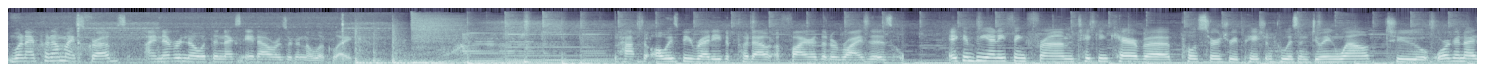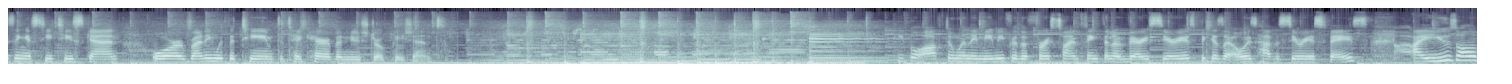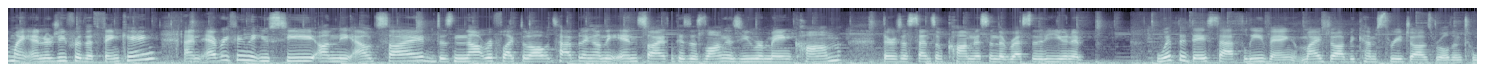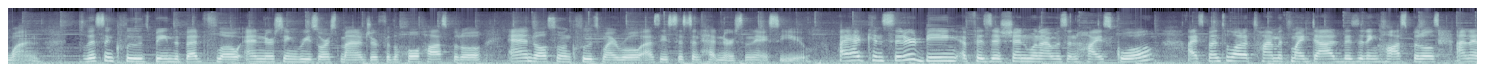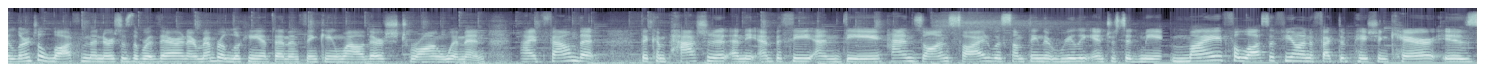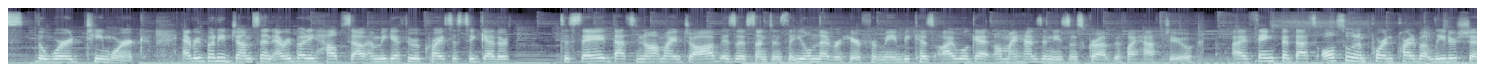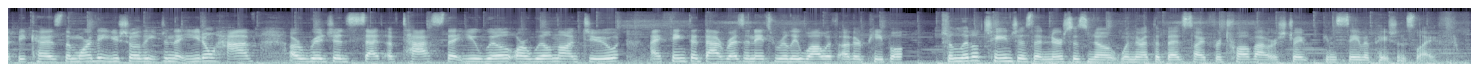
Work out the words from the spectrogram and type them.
When I put on my scrubs, I never know what the next eight hours are gonna look like. You have to always be ready to put out a fire that arises. It can be anything from taking care of a post-surgery patient who isn't doing well to organizing a CT scan or running with the team to take care of a new stroke patient. Often, when they meet me for the first time, think that I'm very serious because I always have a serious face. I use all of my energy for the thinking, and everything that you see on the outside does not reflect at all what's happening on the inside because as long as you remain calm, there's a sense of calmness in the rest of the unit. With the day staff leaving, my job becomes three jobs rolled into one. This includes being the bed flow and nursing resource manager for the whole hospital and also includes my role as the assistant head nurse in the ICU. I had considered being a physician when I was in high school. I spent a lot of time with my dad visiting hospitals and I learned a lot from the nurses that were there and I remember looking at them and thinking, wow, they're strong women. I had found that the compassionate and the empathy and the hands-on side was something that really interested me. My philosophy on effective patient care is the word teamwork. Everybody jumps in, everybody helps out, and we get through a crisis together. To say that's not my job is a sentence that you'll never hear from me because I will get on my hands and knees and scrub if I have to. I think that that's also an important part about leadership because the more that you show the that you don't have a rigid set of tasks that you will or will not do, I think that that resonates really well with other people. The little changes that nurses note when they're at the bedside for 12 hours straight can save a patient's life.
